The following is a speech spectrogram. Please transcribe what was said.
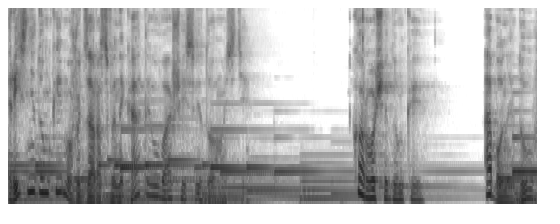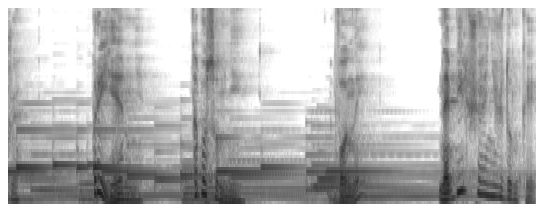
Різні думки можуть зараз виникати у вашій свідомості. Хороші думки або не дуже, приємні або сумні. Вони не більше, ніж думки.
